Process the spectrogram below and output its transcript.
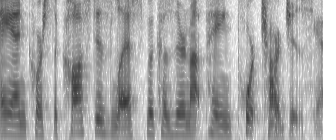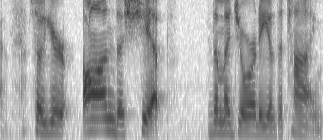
And of course, the cost is less because they're not paying port charges. yeah. So you're on the ship the majority of the time.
